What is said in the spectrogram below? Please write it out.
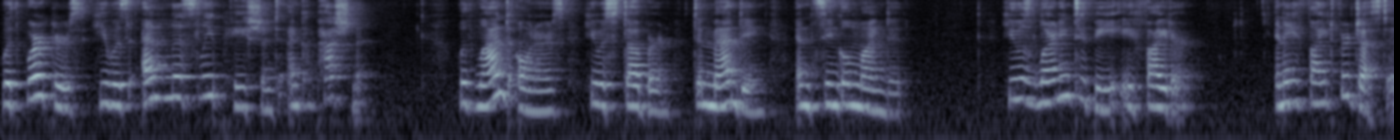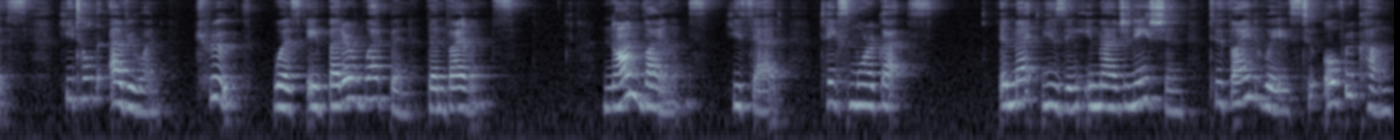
With workers, he was endlessly patient and compassionate. With landowners, he was stubborn, demanding, and single minded. He was learning to be a fighter. In a fight for justice, he told everyone truth was a better weapon than violence. Nonviolence, he said, takes more guts. It meant using imagination to find ways to overcome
